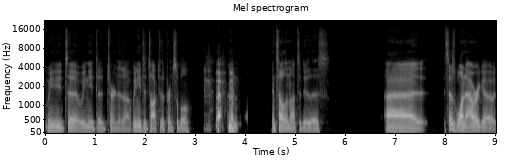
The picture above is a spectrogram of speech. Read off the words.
We need to. We need to turn it off. We need to talk to the principal and, and tell them not to do this. Uh, it says one hour ago,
